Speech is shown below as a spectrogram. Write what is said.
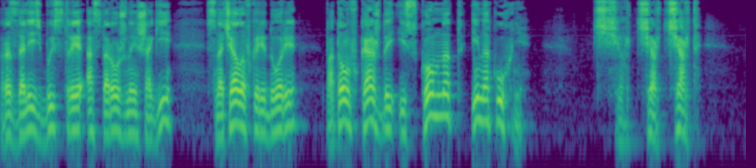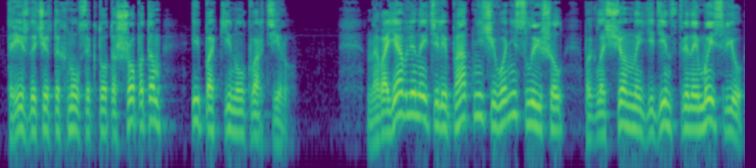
Раздались быстрые осторожные шаги, сначала в коридоре, потом в каждой из комнат и на кухне. «Черт, черт, черт!» Трижды чертыхнулся кто-то шепотом и покинул квартиру. Новоявленный телепат ничего не слышал, поглощенный единственной мыслью,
